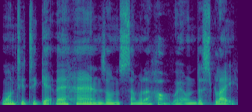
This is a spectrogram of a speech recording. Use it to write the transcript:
wanted to get their hands on some of the hardware on display.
